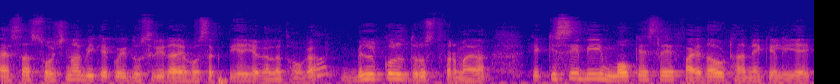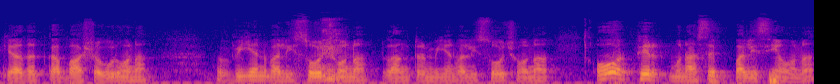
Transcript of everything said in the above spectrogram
ऐसा सोचना भी कि कोई दूसरी राय हो सकती है, ये गलत होगा। बिल्कुल दुरुस्त फरमाया कि किसी भी मौके से फ़ायदा उठाने के लिए क्यादत का बाशूर होना, वीएन वाली सोच होना लॉन्ग टर्म वीएन वाली सोच होना और फिर मुनासिब पॉलिसियाँ होना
